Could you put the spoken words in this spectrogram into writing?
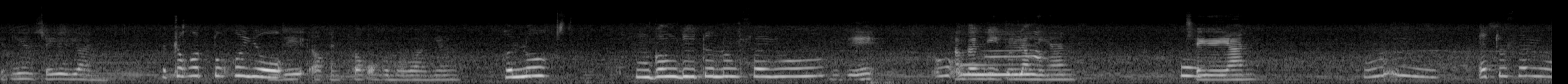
Ito yan, sa'yo yan. At saka to kayo. Hindi, akin to ako gumawa niya. Hala. Hanggang dito lang sa'yo. Hindi. Oo. Hanggang dito lang yan. Sa'yo yan. Mm. Ito sa'yo.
